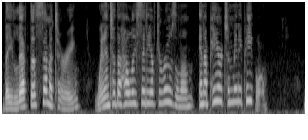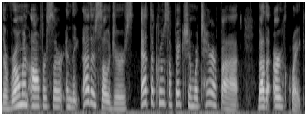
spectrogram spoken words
They left the cemetery, went into the holy city of Jerusalem, and appeared to many people. The Roman officer and the other soldiers at the crucifixion were terrified by the earthquake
